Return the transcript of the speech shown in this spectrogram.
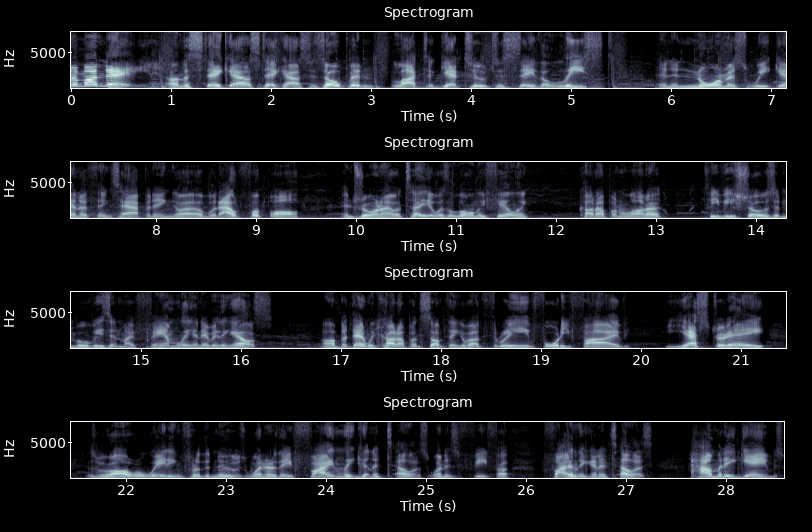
to Monday on the Steakhouse. Steakhouse is open. A lot to get to, to say the least. An enormous weekend of things happening uh, without football. And Drew and I will tell you, it was a lonely feeling. Caught up on a lot of TV shows and movies and my family and everything else. Uh, but then we caught up on something about 3:45 yesterday, as we all were waiting for the news. When are they finally going to tell us? When is FIFA finally going to tell us how many games?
